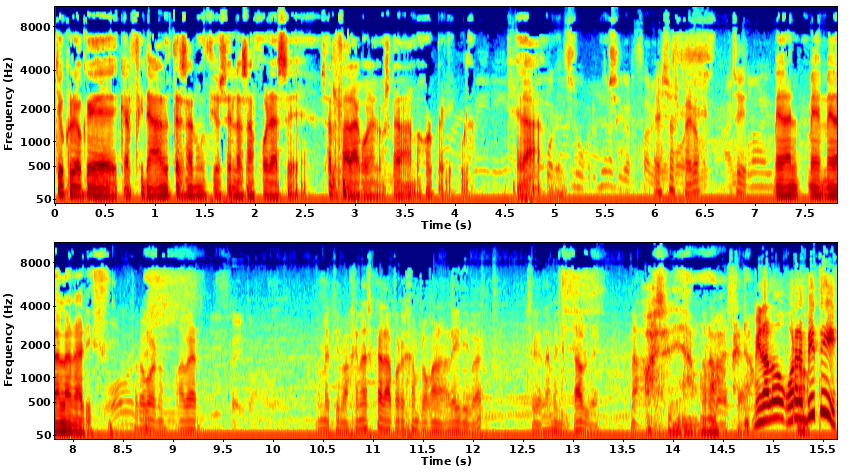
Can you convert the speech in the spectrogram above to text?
yo creo que, que al final tres anuncios en las afueras se, se alzará con el Oscar a la mejor película me da, Eso espero, sí. me da, me, me da la nariz Pero bueno, a ver. Hombre, ¿Te imaginas que ahora, por ejemplo, gana Lady Bird? Sería lamentable. No, sería no bueno, ser. ¡Míralo! ¡Warren Beatty!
